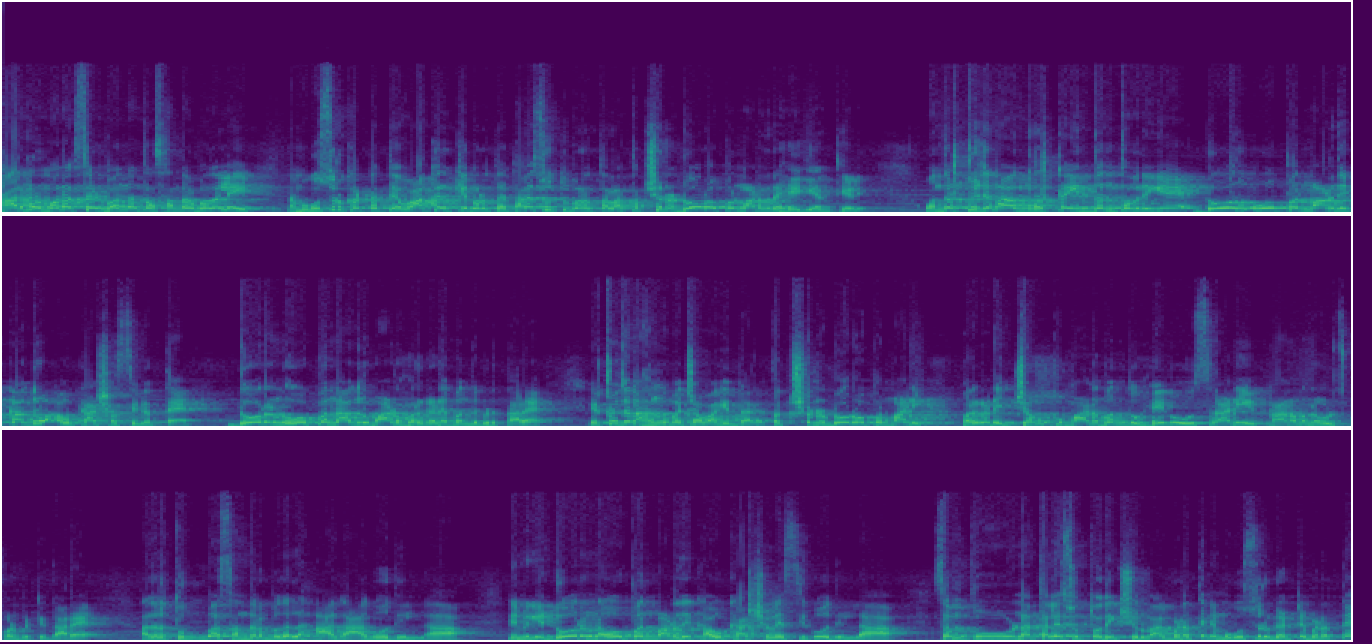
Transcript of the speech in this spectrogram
ಕಾರ್ಬನ್ ಮೊನಾಕ್ಸೈಡ್ ಬಂದಂತ ಸಂದರ್ಭದಲ್ಲಿ ನಮ್ಗೆ ಉಸಿರು ಕಟ್ಟುತ್ತೆ, ವಾಕರಿಕೆ ಬರುತ್ತೆ, ತಲೆ ಸುತ್ತು ಬರುತ್ತಲ್ಲ, ತಕ್ಷಣ ಡೋರ್ ಓಪನ್ ಮಾಡಿದ್ರೆ ಹೇಗೆ ಅಂತೇಳಿ ಒಂದಷ್ಟು ಜನ ಅದೃಷ್ಟ ಇದ್ದಂಥವರಿಗೆ ಡೋರ್ ಓಪನ್ ಮಾಡೋದಕ್ಕಾದ್ರೂ ಅವಕಾಶ ಸಿಗುತ್ತೆ. ಡೋರನ್ನು ಓಪನ್ ಆದರೂ ಮಾಡಿ ಹೊರಗಡೆ ಬಂದು ಬಿಡ್ತಾರೆ. ಎಷ್ಟೋ ಜನ ಹಂಗೆ ಬಚಾವಾಗಿದ್ದಾರೆ ತಕ್ಷಣ ಡೋರ್ ಓಪನ್ ಮಾಡಿ ಹೊರಗಡೆ ಜಂಪ್ ಮಾಡಿ ಬಂದು ಹೇಗೋ ಉಸಿರಾಡಿ ಪ್ರಾಣವನ್ನು ಉಳಿಸ್ಕೊಂಡು ಬಿಟ್ಟಿದ್ದಾರೆ ಆದರೆ ತುಂಬ ಸಂದರ್ಭದಲ್ಲಿ ಹಾಗಾಗೋದಿಲ್ಲ ನಿಮಗೆ ಡೋರನ್ನು ಓಪನ್ ಮಾಡೋದಕ್ಕೆ ಅವಕಾಶವೇ ಸಿಗೋದಿಲ್ಲ. ಸಂಪೂರ್ಣ ತಲೆ ಸುತ್ತೋದಕ್ಕೆ ಶುರುವಾಗ್ಬಿಡುತ್ತೆ ನಿಮ್ಮ ಉಸಿರು ಗಟ್ಟಿ ಬಿಡುತ್ತೆ,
